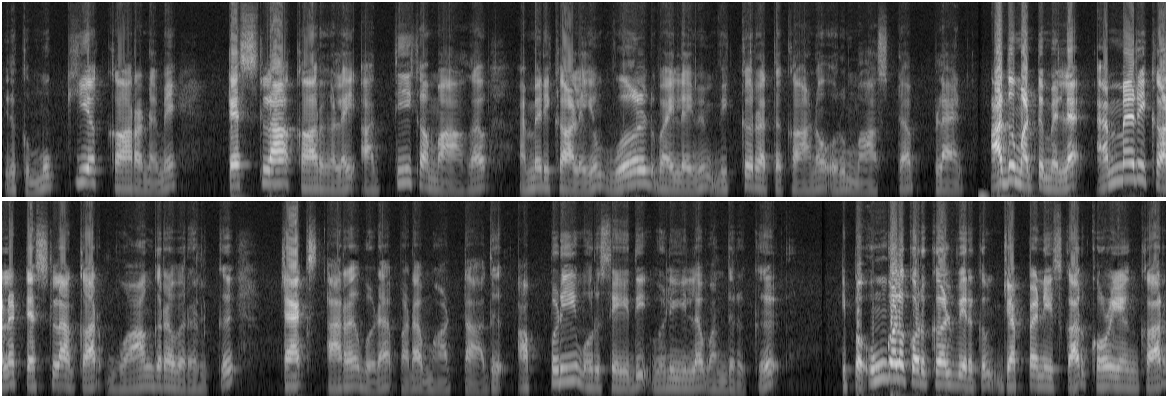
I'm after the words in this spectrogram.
இதுக்கு முக்கிய காரணமே டெஸ்லா கார்களை அதிகமாக அமெரிக்காலையும் வேர்ல்டு வைட்லையும் விற்கிறதுக்கான ஒரு மாஸ்டர் பிளான் அது மட்டுமில்லை அமெரிக்காவில் டெஸ்லா கார் வாங்குறவர்களுக்கு டேக்ஸ் அறவிடப்பட மாட்டாது அப்படியும் ஒரு செய்தி வெளியில் வந்திருக்கு. இப்போ உங்களுக்கு ஒரு கேள்வி இருக்கும். Japanese car Korean car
